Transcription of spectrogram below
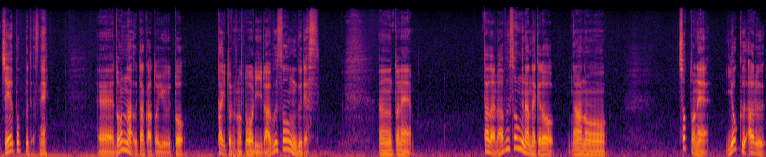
J-POP ですね。えー、どんな歌かというと、タイトルの通り、ラブソングです。うーんとね、ただラブソングなんだけど、あの、ちょっとね、よくある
